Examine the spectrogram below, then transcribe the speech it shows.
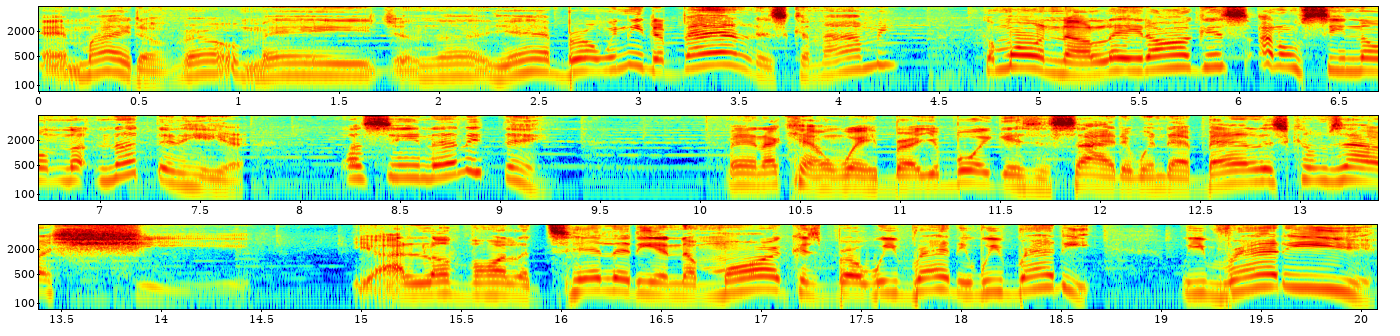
It might have, bro. May, July. Yeah, bro. We need a ban Konami. Come on now, late August. I don't see no, no nothing here. Not seeing anything. Man, I can't wait, bro. Your boy gets excited when that ban list comes out. Shit. Yeah, I love volatility in the markets, bro. We ready. We ready. We ready.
